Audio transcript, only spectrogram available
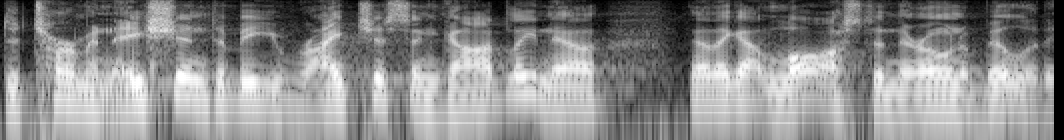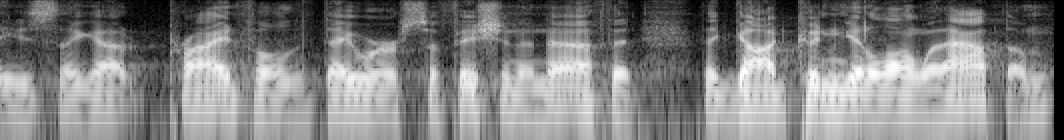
determination to be righteous and godly. Now, now they got lost in their own abilities. They got prideful that they were sufficient enough that, that God couldn't get along without them.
